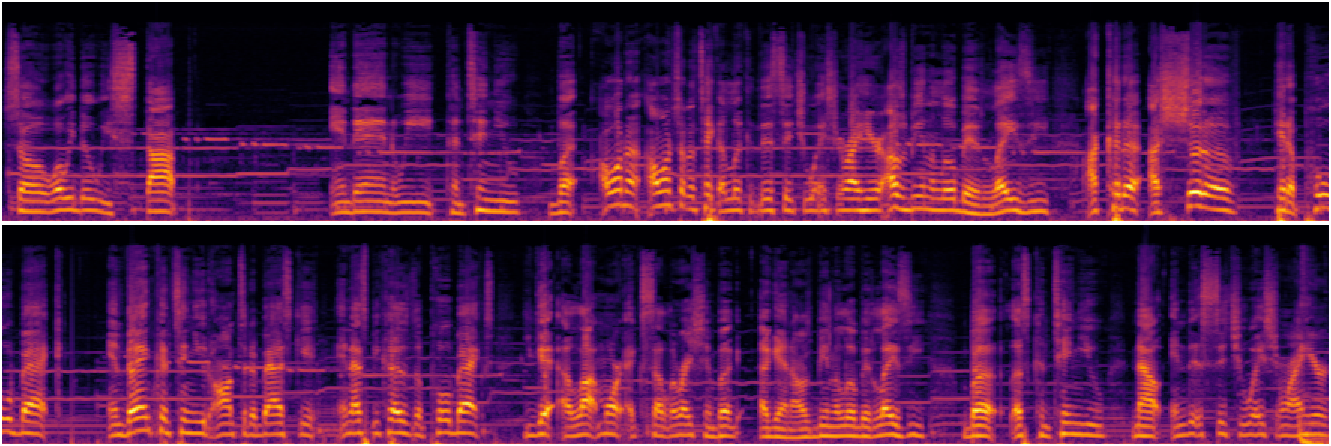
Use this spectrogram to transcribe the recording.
So what we do, we stop and then we continue. But I wanna I want you to take a look at this situation right here. I was being a little bit lazy. I could have I should have hit a pullback and then continued onto the basket. And that's because the pullbacks, you get a lot more acceleration. But again, I was being a little bit lazy. But let's continue. Now, in this situation right here,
